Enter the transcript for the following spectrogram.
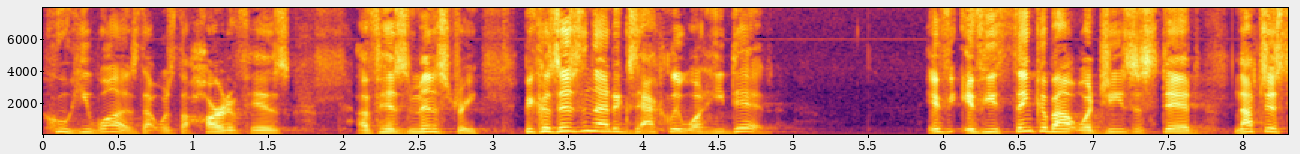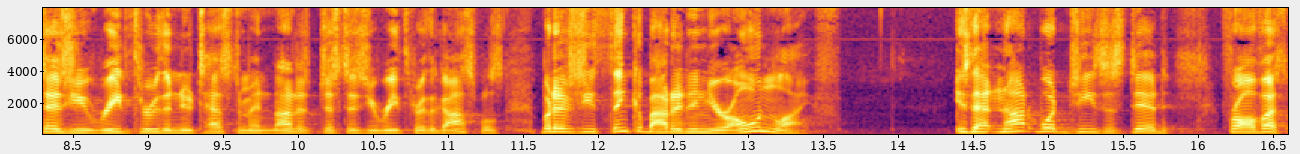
who he was. That was the heart of his, of his ministry. Because isn't that exactly what he did? If, if you think about what Jesus did, not just as you read through the New Testament, not just as you read through the Gospels, but as you think about it in your own life, is that not what Jesus did for all of us?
